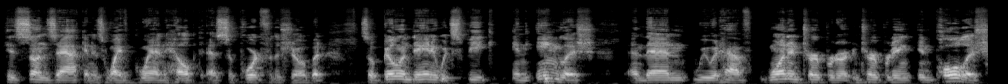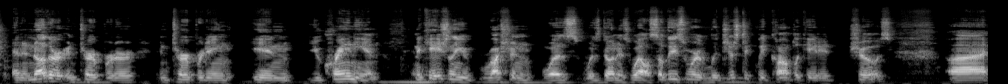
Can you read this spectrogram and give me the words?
His son Zach and his wife Gwen helped as support for the show. But so Bill and Dana would speak in English and then we would have one interpreter interpreting in Polish and another interpreter interpreting in Ukrainian, and occasionally Russian was was done as well. So these were logistically complicated shows, uh,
